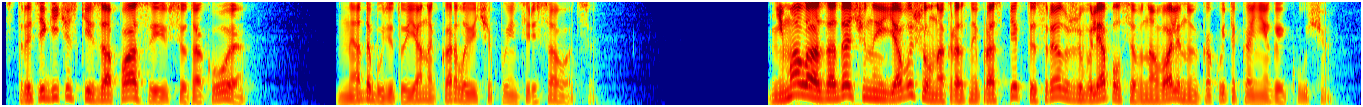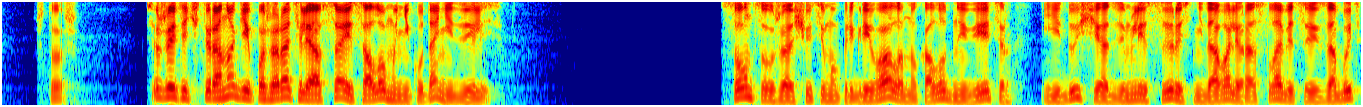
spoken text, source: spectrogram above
Стратегический запас и все такое. Надо будет у Яна Карловича поинтересоваться. Немало озадаченный, я вышел на Красный проспект и сразу же вляпался в наваленную какой-то конегой кучу. Что ж, же эти четвероногие пожиратели овса и соломы никуда не делись. Солнце уже ощутимо пригревало, но холодный ветер и идущая от земли сырость не давали расслабиться и забыть,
